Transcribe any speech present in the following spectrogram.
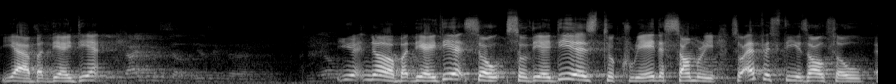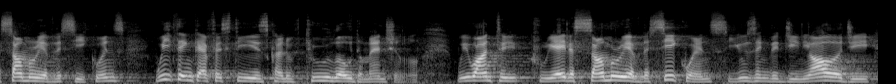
Yeah, but the idea. Yeah, no, but the idea, so, so the idea is to create a summary. So FST is also a summary of the sequence. We think FST is kind of too low dimensional. We want to create a summary of the sequence using the genealogy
